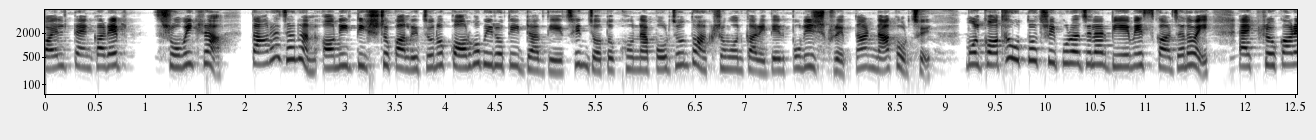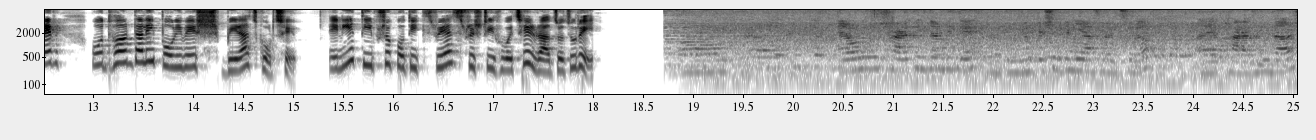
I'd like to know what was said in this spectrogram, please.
অয়েল ট্যাঙ্কারের শ্রমিকরা। তারা জানান, অনির্দিষ্টকালের জন্য কর্মবিরতির ডাক দিয়েছেন, যতক্ষণ না পর্যন্ত আক্রমণকারীদের পুলিশ গ্রেপ্তার না করছে। মূল কথা, উত্তর ত্রিপুরা জেলার বিএমএস কার্যালয়ে এক প্রকারের উদ্ভণ্ডালী পরিবেশ বিরাজ করছে। এ নিয়ে তীব্র প্রতিক্রিয়া সৃষ্টি হয়েছে রাজ্য জুড়ে। সাড়ে তিনটার দিকে পেশেন্টকে নিয়ে আসা হয়েছিল হারাধন দাস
